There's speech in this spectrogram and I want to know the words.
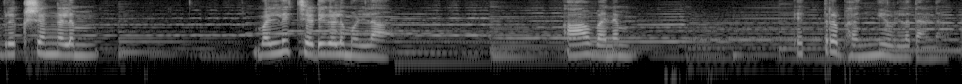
വൃക്ഷങ്ങളും വള്ളിച്ചെടികളുമുള്ള ആ വനം എത്ര ഭംഗിയുള്ളതാണ്.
